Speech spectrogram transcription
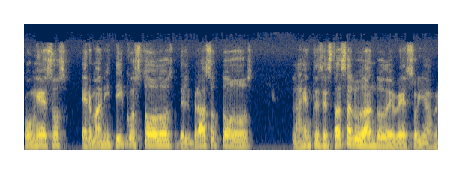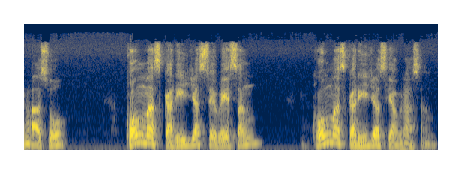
con esos hermaniticos todos, del brazo todos, la gente se está saludando de beso y abrazo, con mascarillas se besan, con mascarillas se abrazan,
